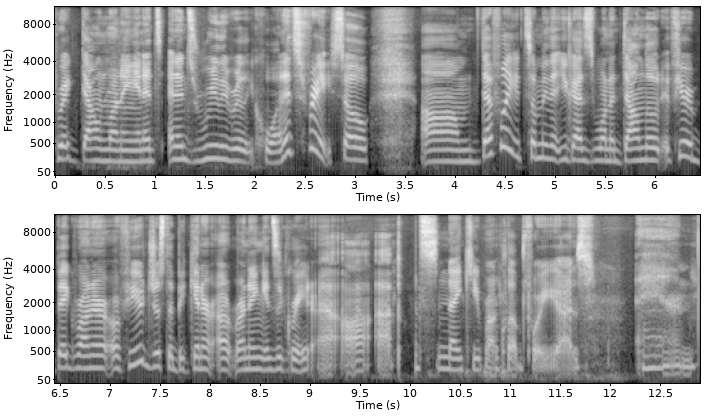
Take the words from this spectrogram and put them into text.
break down running and it's and it's really, really cool. And it's free. So um, definitely something that you guys want to download. If you're a big runner or if you're just a beginner at running, it's a great uh, app. It's Nike Run Club for you guys. And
